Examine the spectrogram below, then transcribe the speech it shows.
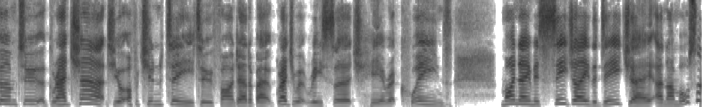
welcome to Grad Chat, your opportunity to find out about graduate research here at Queen's. My name is CJ the DJ, and I'm also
